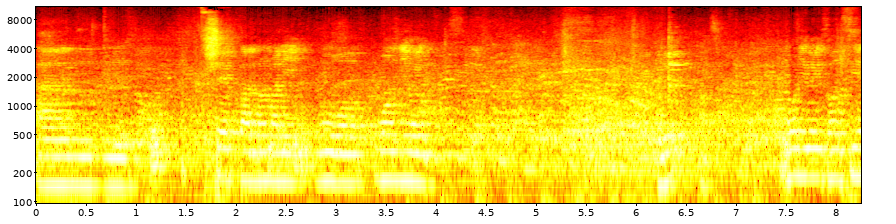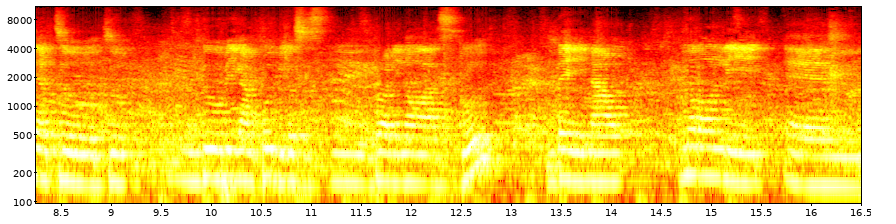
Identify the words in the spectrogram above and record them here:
and chef that normally won't, won't even won't even consider to, to do vegan food because it's mm, probably not as good. They now not only um,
